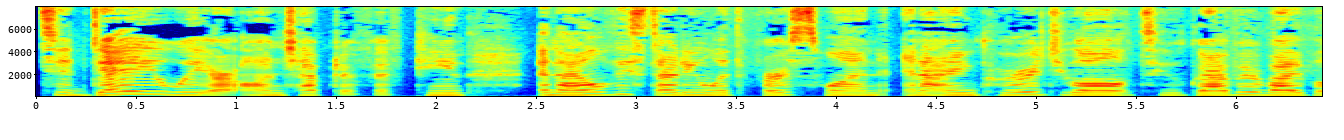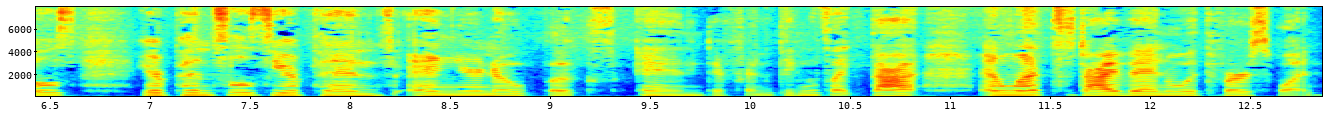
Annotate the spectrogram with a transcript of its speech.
Today we are on chapter 15, and I will be starting with verse 1. And I encourage you all to grab your Bibles, your pencils, your pens, and your notebooks, and different things like that. And let's dive in with verse 1,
